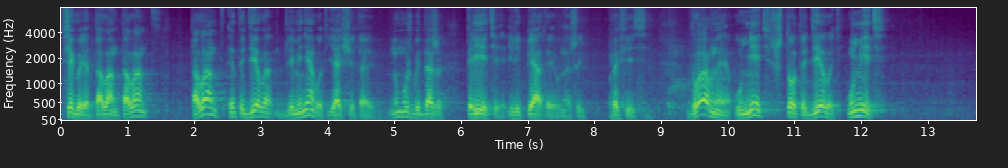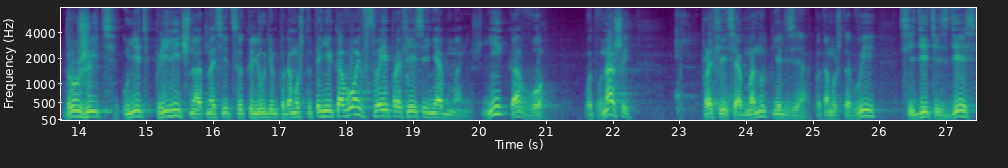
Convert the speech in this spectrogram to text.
все говорят талант, талант. Талант – это дело для меня, вот я считаю, ну, может быть, даже третье или пятое в нашей профессии. Главное – уметь что-то делать, уметь дружить, уметь прилично относиться к людям, потому что ты никого в своей профессии не обманешь. Никого. Вот в нашей профессии обмануть нельзя, потому что вы сидите здесь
